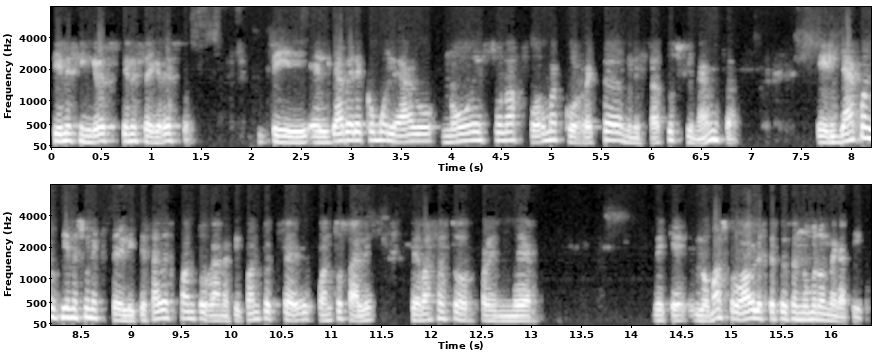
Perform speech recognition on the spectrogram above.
Tienes ingresos, tienes egresos. si el ya veré cómo le hago no es una forma correcta de administrar tus finanzas. El ya cuando tienes un Excel y que sabes cuánto ganas y cuánto, excede, cuánto sale, te vas a sorprender de que lo más probable es que estés en números negativos.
